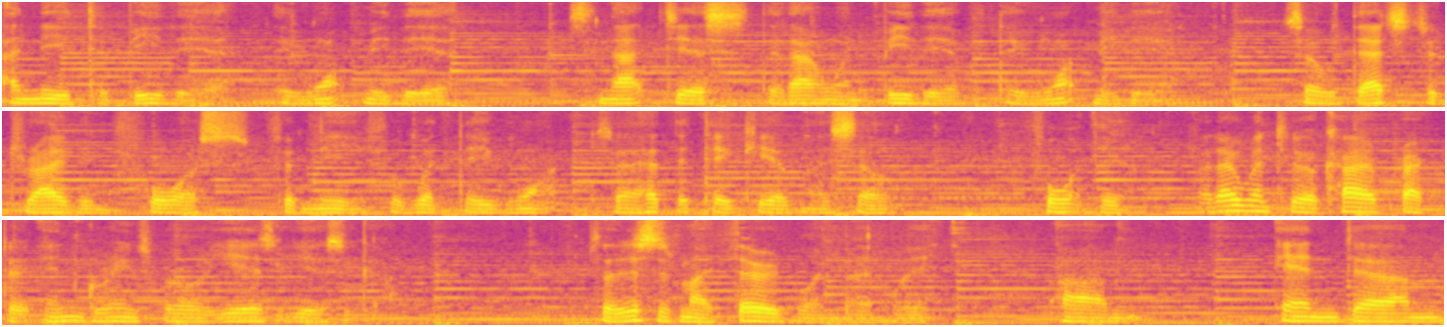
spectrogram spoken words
I need to be there. They want me there. It's not just that I want to be there, but they want me there. So that's the driving force for me, for what they want. So I have to take care of myself for them. But I went to a chiropractor in Greensboro years and years ago. So this is my third one, by the way. Um, and um,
